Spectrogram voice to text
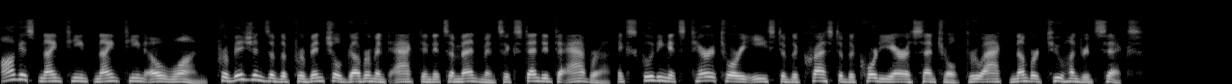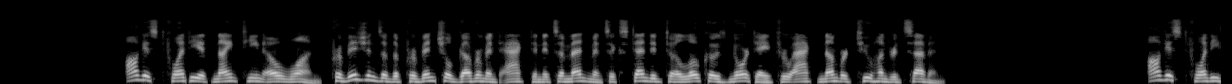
August 19, 1901, provisions of the Provincial Government Act and its amendments extended to Abra, excluding its territory east of the crest of the Cordillera Central, through Act No. 206. August 20, 1901, provisions of the Provincial Government Act and its amendments extended to Ilocos Norte through Act No. 207. August 22,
